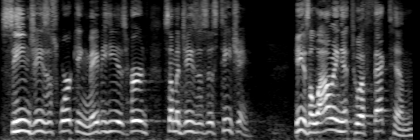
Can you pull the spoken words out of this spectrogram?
seen Jesus working. Maybe he has heard some of Jesus' teaching. He is allowing it to affect him,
